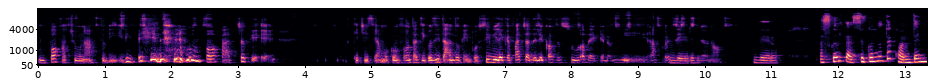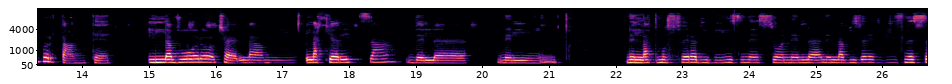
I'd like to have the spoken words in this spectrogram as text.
un po' faccio un atto di, di fede, un po' faccio che, che, ci siamo confrontati così tanto che è impossibile che faccia delle cose assurde che non mi rappresentino, no? Vero. Ascolta, secondo te quanto è importante il lavoro, cioè la, la chiarezza del, nel, nell'atmosfera di business o nel, nella visione di business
